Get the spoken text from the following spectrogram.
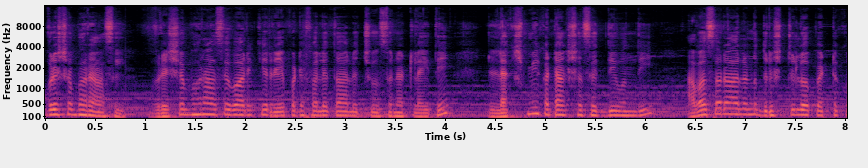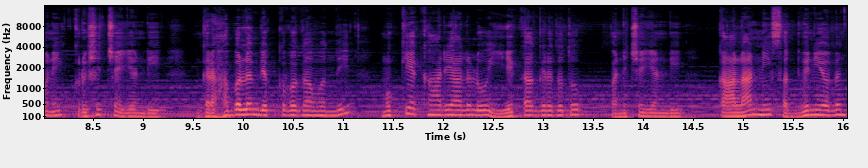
వృషభ రాశి. వృషభ రాశి వారికి రేపటి ఫలితాలు చూసినట్లయితే లక్ష్మీ కటాక్ష సిద్ధి ఉంది. అవసరాలను దృష్టిలో పెట్టుకుని కృషి చేయండి. గ్రహబలం ఎక్కువగా ఉంది. ముఖ్య కార్యాలలో ఏకాగ్రతతో పనిచేయండి. కాలాన్ని సద్వినియోగం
